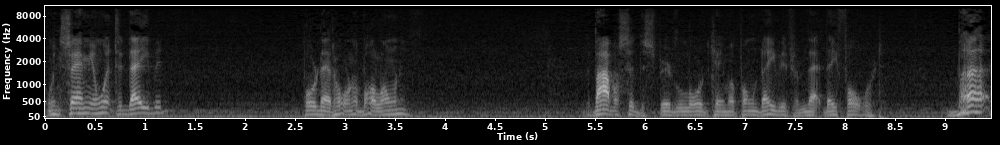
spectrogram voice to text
when Samuel went to David, poured that horn of oil on him. The Bible said the Spirit of the Lord came upon David from that day forward. But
